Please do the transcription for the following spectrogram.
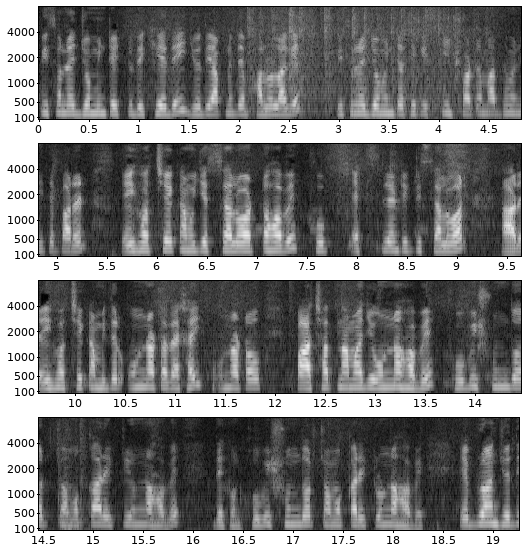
পিছনের জমিনটা একটু দেখিয়ে দিই। যদি আপনাদের ভালো লাগে, পিছনের জমিনটা থেকে স্ক্রিনশটের মাধ্যমে নিতে পারেন। এই হচ্ছে কামিজের স্যালোয়ারটা হবে। খুব এক্সিলেন্ট একটি স্যালোয়ার আর এই হচ্ছে কামিজের ওন্নাটা দেখাই। ওন্নাটাও পাঁচ হাত নামাজে ওন্না হবে। খুবই সুন্দর, চমৎকার একটি ওন্না হবে। দেখুন, খুবই সুন্দর, চমৎকার ওন্না হবে। এভরিওয়ান যদি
